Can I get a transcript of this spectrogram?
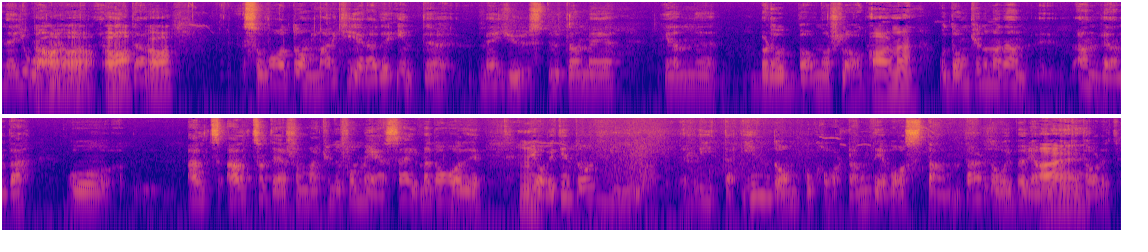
när Johan och ja, jag ja, ritade ja. så var de markerade inte med ljust utan med en eh, blubb av något slag. ja men. Och de kunde man an använda och allt, allt sånt där som man kunde få med sig. Men då var det... Mm. Jag vet inte om vi ritade in dem på kartan, om det var standard då i början på Nej. 70-talet.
